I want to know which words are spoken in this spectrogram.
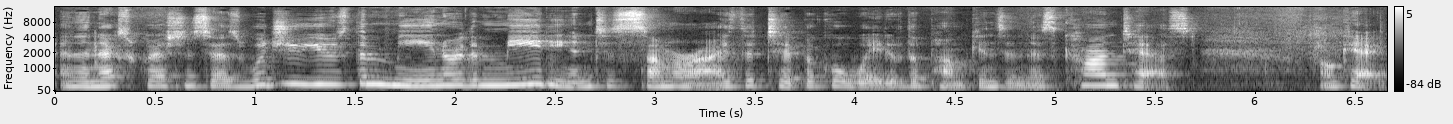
And the next question says, would you use the mean or the median to summarize the typical weight of the pumpkins in this contest? Okay,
